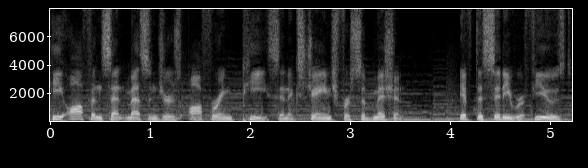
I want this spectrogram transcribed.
he often sent messengers offering peace in exchange for submission. If the city refused,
